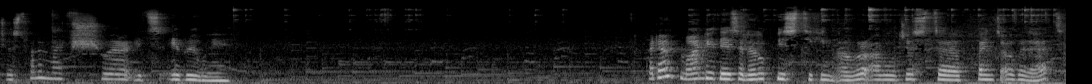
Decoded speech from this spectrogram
Just want to make sure it's everywhere. I don't mind if there's a little piece sticking over. I will just uh, paint over that.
